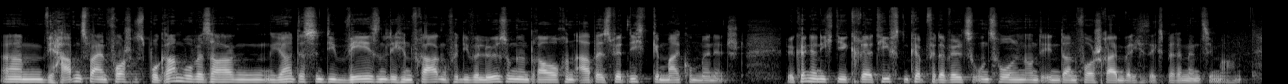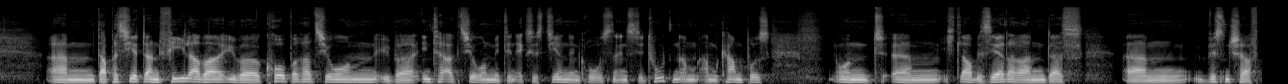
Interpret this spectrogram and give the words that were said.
wir haben zwar ein Forschungsprogramm, wo wir sagen, ja, das sind die wesentlichen Fragen, für die wir Lösungen brauchen, aber es wird nicht gemicromanaged. Wir können ja nicht die kreativsten Köpfe der Welt zu uns holen und ihnen dann vorschreiben, welches Experiment sie machen. Ähm, da passiert dann viel aber über Kooperation, über Interaktion mit den existierenden großen Instituten am, am Campus. Und ähm, ich glaube sehr daran, dass ähm, Wissenschaft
